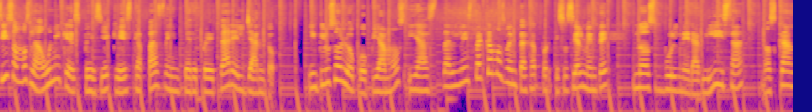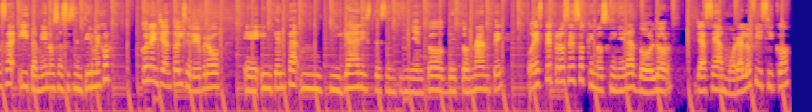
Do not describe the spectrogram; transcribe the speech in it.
sí somos la única especie que es capaz de interpretar el llanto. Incluso lo copiamos y hasta le sacamos ventaja porque socialmente nos vulnerabiliza, nos cansa y también nos hace sentir mejor. Con el llanto el cerebro eh, intenta mitigar este sentimiento detonante o este proceso que nos genera dolor, ya sea moral o físico,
